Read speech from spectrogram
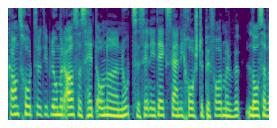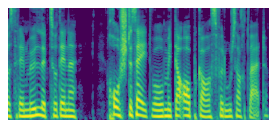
Ganz kurz, Rudi Blumer, also es hat auch noch einen Nutzen. Es hat nicht externe Kosten, bevor wir hören, was Herr Müller zu diesen Kosten sagt, die mit dem Abgas verursacht werden.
